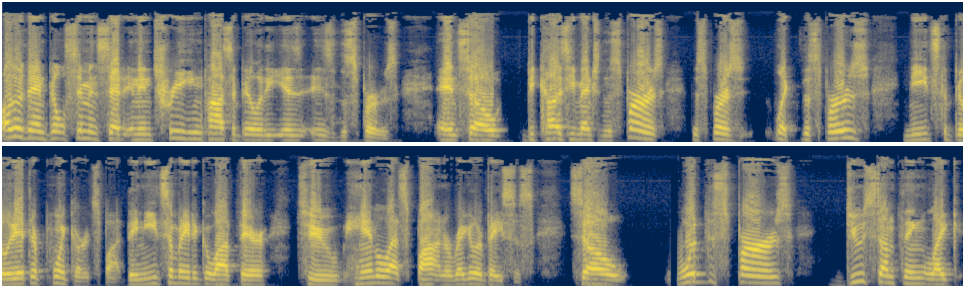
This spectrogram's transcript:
Other than Bill Simmons said, an intriguing possibility is is the Spurs, and so because he mentioned the Spurs, the Spurs like the Spurs need stability at their point guard spot. They need somebody to go out there to handle that spot on a regular basis. So would the Spurs do something like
